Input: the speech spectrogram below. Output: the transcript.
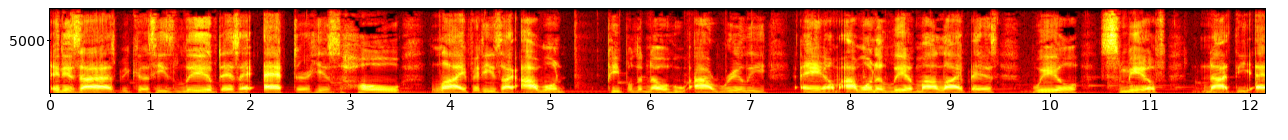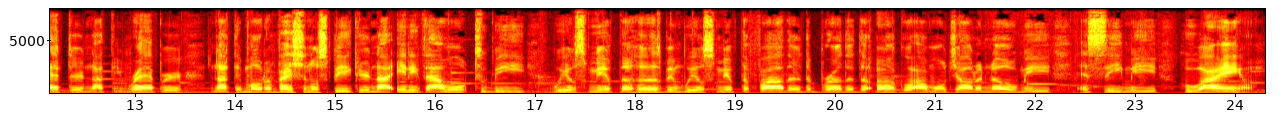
in his eyes because he's lived as an actor his whole life. And he's like, I want people to know who I really am. I want to live my life as Will Smith, not the actor, not the rapper, not the motivational speaker, not anything. I want to be Will Smith, the husband, Will Smith, the father, the brother, the uncle. I want y'all to know me and see me who I am.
